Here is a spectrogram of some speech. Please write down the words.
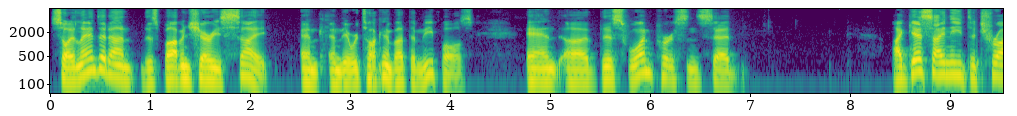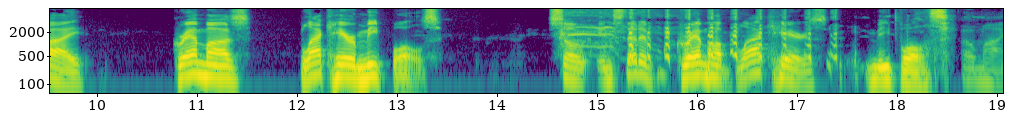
So I landed on this Bob and Sherry's site, and and they were talking about the meatballs, and uh, this one person said, "I guess I need to try Grandma's black hair meatballs." So instead of Grandma Black Hair's meatballs, Oh my.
